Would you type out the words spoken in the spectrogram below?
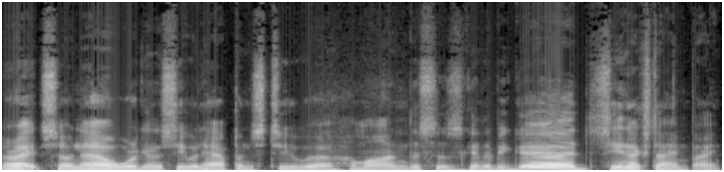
All right, so now we're going to see what happens to uh, Haman. This is going to be good. See you next time. Bye.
